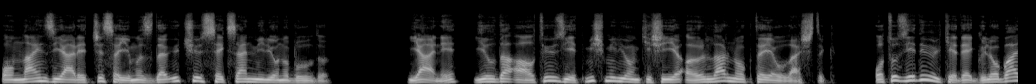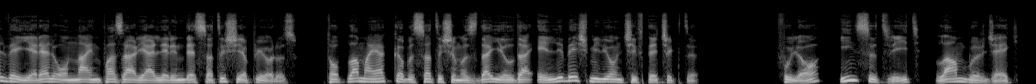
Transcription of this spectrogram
online ziyaretçi sayımız da 380 milyonu buldu. Yani, yılda 670 milyon kişiyi ağırlar noktaya ulaştık. 37 ülkede global ve yerel online pazar yerlerinde satış yapıyoruz. Toplam ayakkabı satışımızda yılda 55 milyon çifte çıktı. Flo, In Street, Lumberjack,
